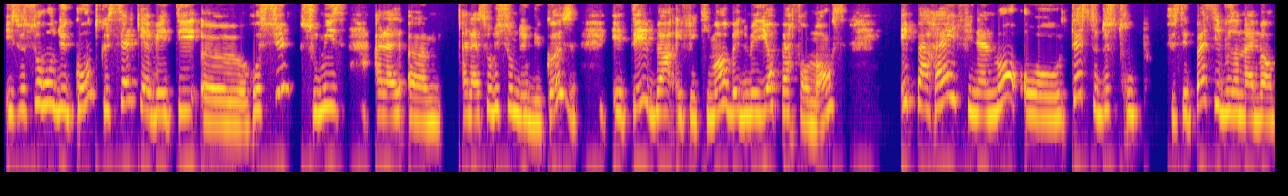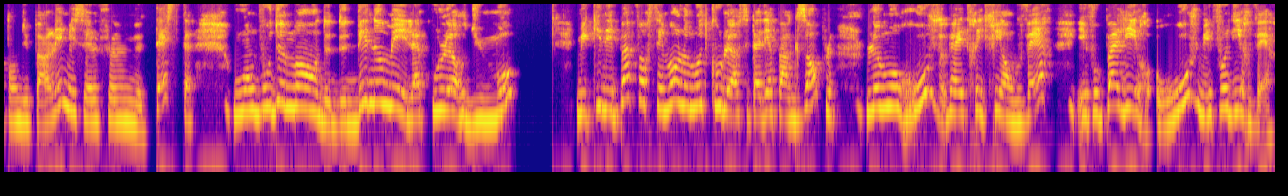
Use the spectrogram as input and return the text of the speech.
Ils se sont rendus compte que celles qui avaient été euh, reçues, soumises à la, euh, à la solution de glucose, étaient, ben, effectivement, avec de meilleures performances. Et pareil, finalement, au test de Stroop. Je ne sais pas si vous en avez entendu parler, mais c'est le fameux test où on vous demande de dénommer la couleur du mot mais qui n'est pas forcément le mot de couleur. C'est-à-dire, par exemple, le mot rouge va être écrit en vert. Il ne faut pas lire rouge, mais il faut dire vert.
